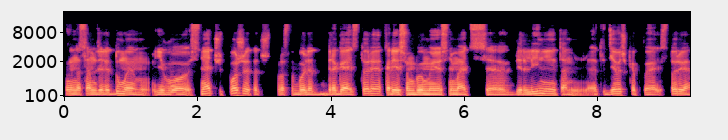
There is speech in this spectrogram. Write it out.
мы на самом деле думаем его снять чуть позже. Это просто более дорогая история. Скорее всего, мы будем ее снимать э, в Берлине. Там эта девочка по истории,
